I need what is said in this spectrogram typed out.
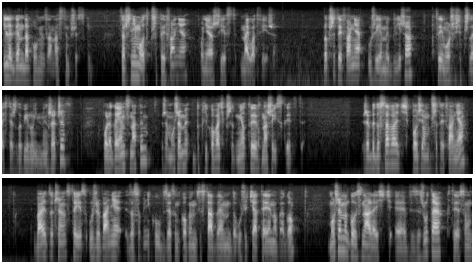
i legenda powiązana z tym wszystkim. Zaczniemy od przetrwania, ponieważ jest najłatwiejsze. Do przetrwania użyjemy glitcha, który może się przydać też do wielu innych rzeczy, polegający na tym, że możemy duplikować przedmioty w naszej skrytce. Żeby dostawać poziom przetrwania, bardzo częste jest używanie zasobników z ratunkowym zestawem do użycia terenowego. Możemy go znaleźć e, w zrzutach, które są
